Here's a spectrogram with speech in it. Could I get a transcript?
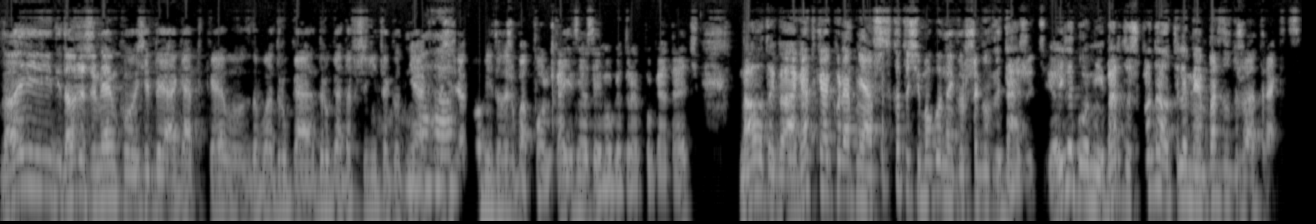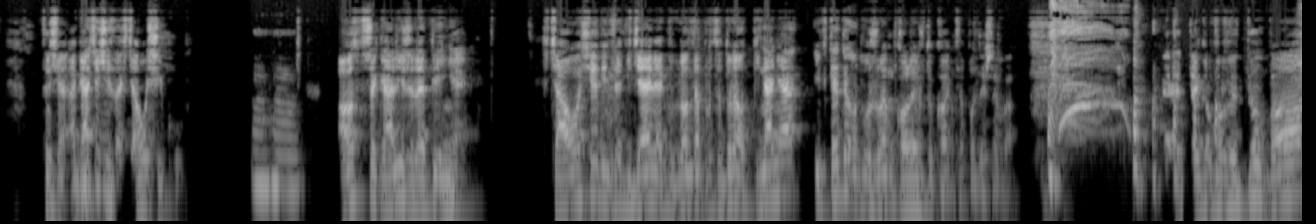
No i dobrze, że miałem koło siebie Agatkę, bo to była druga, druga dawczyni tego dnia, która siedziała koło mnie, to też była Polka i z nią sobie mogłem trochę pogadać. Mało tego, Agatka akurat miała wszystko, to się mogło najgorszego wydarzyć. I o ile było mi bardzo szkoda, o tyle miałem bardzo dużo atrakcji. W sensie, Agacie się mhm. zachciało siku. Mhm. A ostrzegali, że lepiej nie. Chciało się, więc ja widziałem, jak wygląda procedura odpinania i wtedy odłożyłem kole już do końca, podejrzewam. tego pobytu, bo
